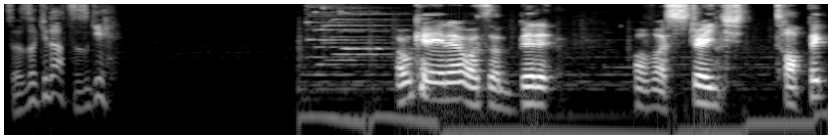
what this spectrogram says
続きだ続き Okay, that was a bit of a strange topic.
